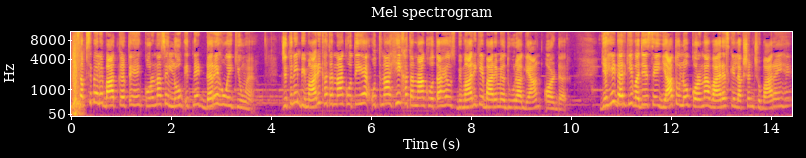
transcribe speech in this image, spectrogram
सबसे पहले बात करते हैं, कोरोना से लोग इतने डरे हुए क्यों हैं? जितनी बीमारी खतरनाक होती है, उतना ही खतरनाक होता है उस बीमारी के बारे में अधूरा ज्ञान और डर। यही डर की वजह से या तो लोग कोरोना वायरस के लक्षण छुपा रहे हैं,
